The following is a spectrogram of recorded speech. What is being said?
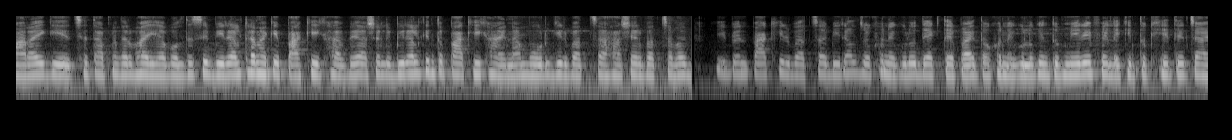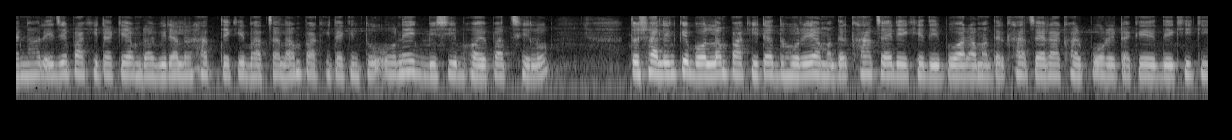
মারাই গিয়েছে। তা আপনাদের ভাইয়া বলতেছে, বিড়ালটা নাকি পাখি খাবে? আসলে বিড়াল কিন্তু পাখি খায় না, মুরগির বাচ্চা, হাঁসের বাচ্চা বা ইভেন পাখির বাচ্চা। বিড়াল যখন এগুলো দেখতে পায়, তখন এগুলো কিন্তু মেরে ফেলে, কিন্তু খেতে চায় না। আর এই যে পাখিটাকে আমরা বিড়ালের হাত থেকে বাঁচালাম, পাখিটা কিন্তু অনেক বেশি ভয় পাচ্ছিল। তো শালিনকে বললাম, পাখিটা ধরে আমাদের খাঁচায় রেখে দিব আর আমাদের খাঁচায় রাখার পর এটাকে দেখি কি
